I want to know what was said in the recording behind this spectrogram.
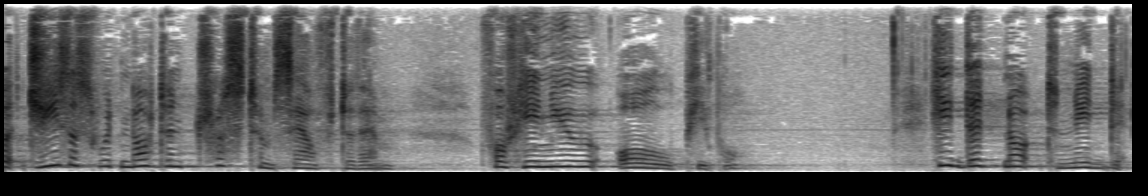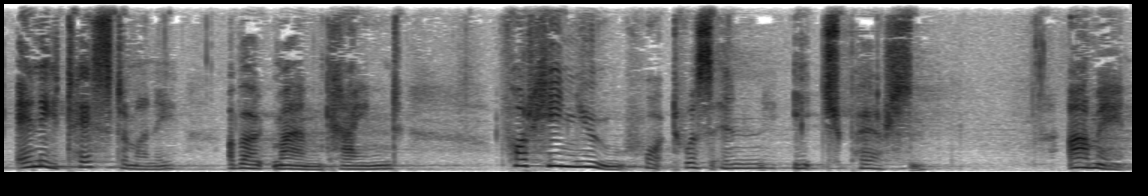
But Jesus would not entrust himself to them, for he knew all people. He did not need any testimony about mankind, for he knew what was in each person. Amen.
